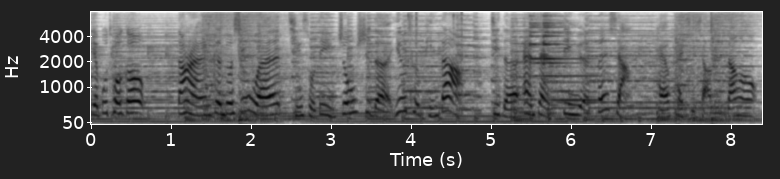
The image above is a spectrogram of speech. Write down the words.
也不脱钩。当然，更多新闻请锁定中视的 YouTube 频道，记得按赞、订阅、分享，还要开启小铃铛哦。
